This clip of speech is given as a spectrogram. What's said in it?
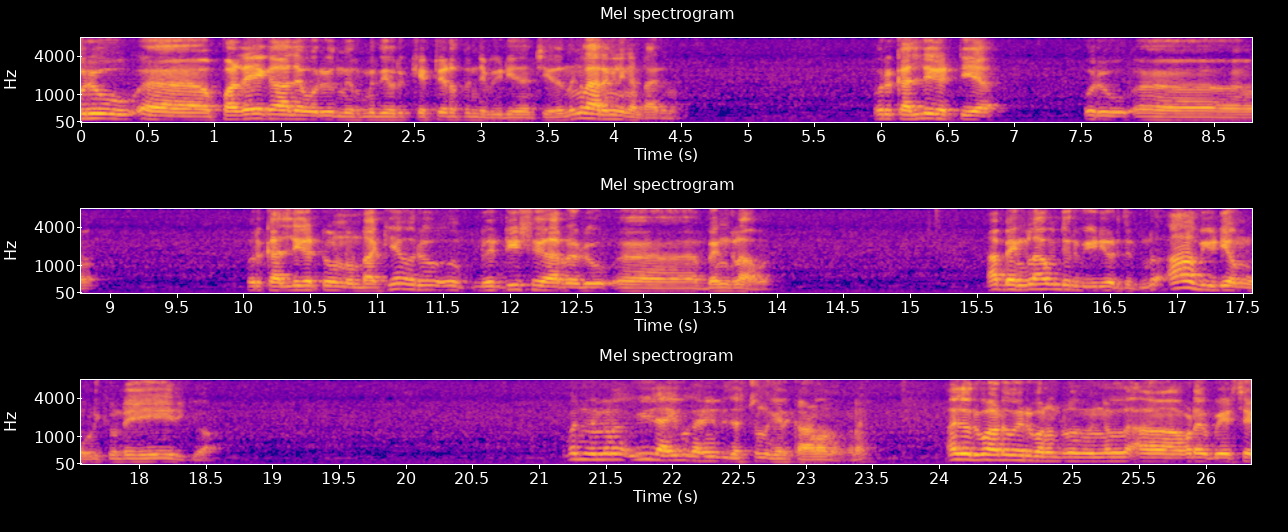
ഒരു പഴയകാല ഒരു നിർമ്മിതി ഒരു കെട്ടിടത്തിന്റെ വീഡിയോ ഞാൻ ചെയ്തത് നിങ്ങൾ ആരെങ്കിലും കണ്ടായിരുന്നു? ഒരു കല്ല് കെട്ടിയ ഒരു ഒരു കല്ല് കെട്ടുകൊണ്ടുണ്ടാക്കിയ ഒരു ബ്രിട്ടീഷുകാരുടെ ഒരു ബംഗ്ലാവ്. ആ ബംഗ്ലാവിന്റെ ഒരു വീഡിയോ എടുത്തിട്ടുണ്ട്. ആ വീഡിയോ അങ്ങ് ഓടിക്കൊണ്ടേയിരിക്കുക അപ്പം നിങ്ങൾ ഈ ലൈവ് കഴിഞ്ഞിട്ട് ജസ്റ്റ് ഒന്ന് കയറി കാണാൻ നോക്കണേ. അതിൽ ഒരുപാട് പേര് പറഞ്ഞിട്ടുണ്ട് നിങ്ങൾ അവിടെ ഉപയോഗിച്ച്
